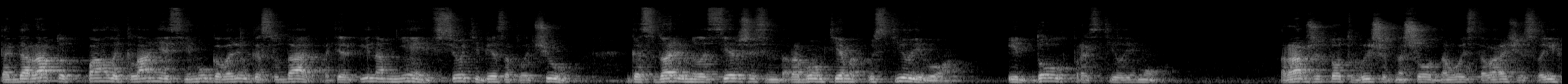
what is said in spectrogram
Тогда раб тот пал и, кланяясь ему, говорил, государь, потерпи на мне, и все тебе заплачу. Государь, умилосердившись рабом тем, отпустил его, и долг простил ему. Раб же тот вышед нашел одного из товарищей своих,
